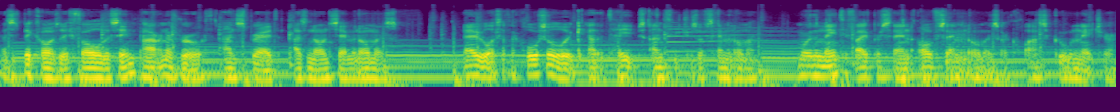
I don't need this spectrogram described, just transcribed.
This is because they follow the same pattern of growth and spread as non seminomas. Now let's have a closer look at the types and features of seminoma. More than 95% of seminomas are classical in nature,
